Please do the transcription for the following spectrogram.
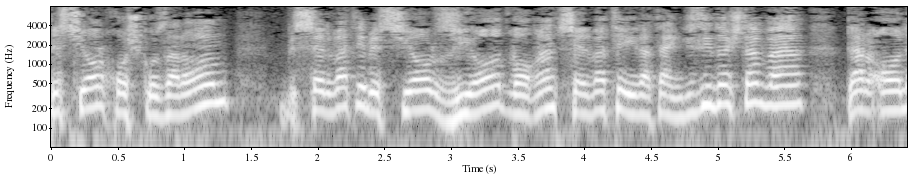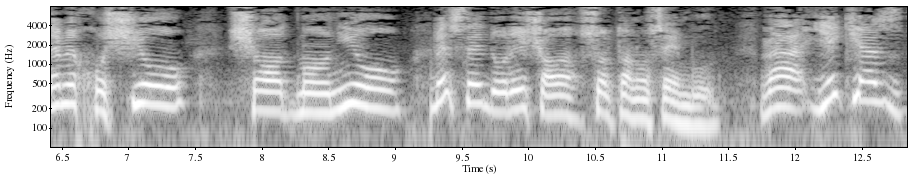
بسیار خوشگذران ثروت بسیار زیاد واقعا ثروت حیرت انگیزی داشتن و در عالم خوشی و شادمانی و مثل دوره شاه سلطان حسین بود. و یکی از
